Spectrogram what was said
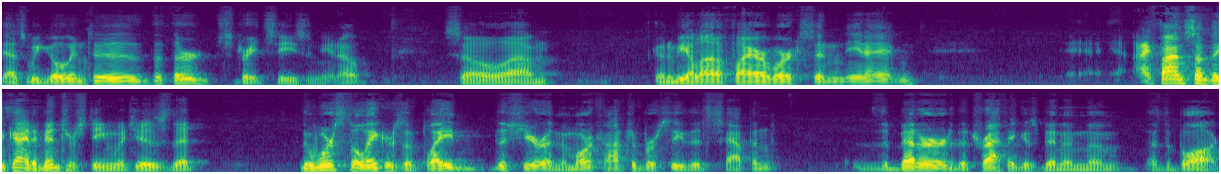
as we go into the third straight season. You know, so um, it's going to be a lot of fireworks, and you know, I found something kind of interesting, which is that the worse the Lakers have played this year, and the more controversy that's happened, the better the traffic has been in the the blog.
